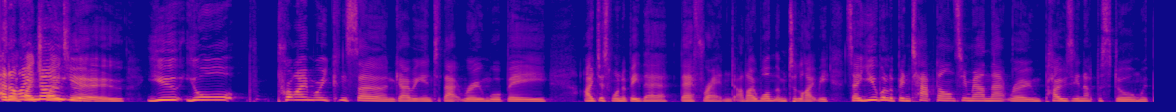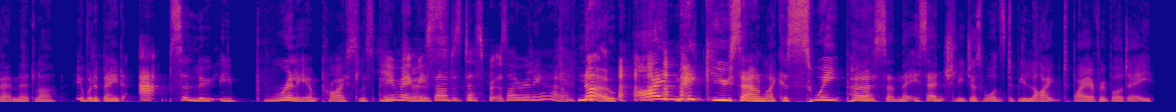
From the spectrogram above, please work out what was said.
And So I, I know to- you. You your primary concern going into that room will be I just want to be their their friend and I want them to like me. So you will have been tap dancing around that room, posing up a storm with Bette Midler. It would have made absolutely brilliant, priceless pictures. You make me sound as desperate as I really am. No, I make you sound like a sweet person that essentially just wants to be liked by everybody.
